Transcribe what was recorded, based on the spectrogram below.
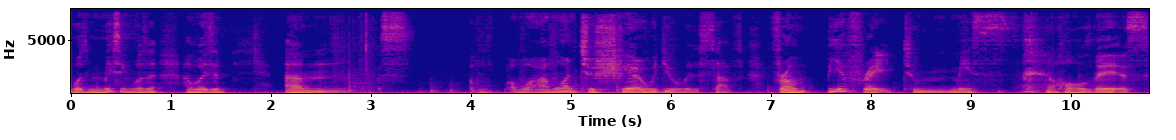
was missing was a I was a, um I want to share with you with stuff from be afraid to miss all this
